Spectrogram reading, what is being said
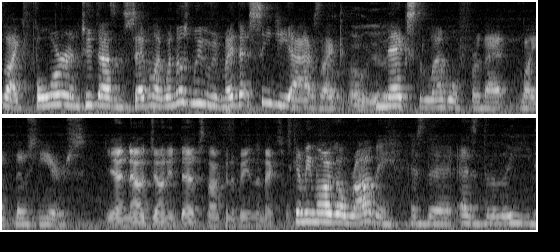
like four and 2007, like when those movies were made, that CGI is like Oh, yeah. next level for that, like those years. Yeah, now Johnny Depp's not going to be in the next one. It's gonna be Margot Robbie as the as the lead.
